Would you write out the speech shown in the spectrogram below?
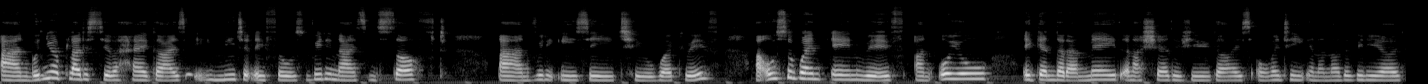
And when you apply this to the hair guys it immediately feels really nice and soft and really easy to work with I also went in with an oil again that I made and I shared with you guys already in another video.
